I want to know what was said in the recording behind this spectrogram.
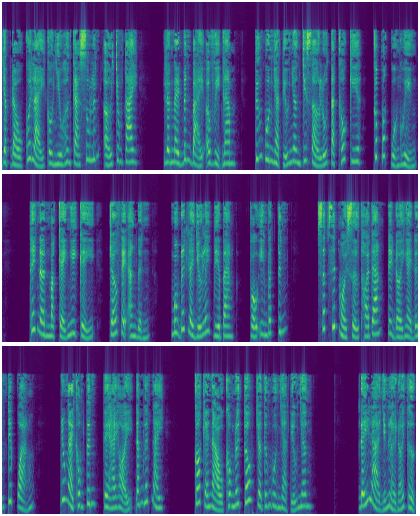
Dập đầu cuối lại còn nhiều hơn cả số lính ở trong tay. lần này binh bại ở Việt Nam, tướng quân nhà tiểu nhân chỉ sợ lũ tặc khấu kia cướp mất quận huyện. Thế nên mặc kệ nghi kỵ, trở về an định, mục đích là giữ lấy địa bàn, vỗ yên bách tính, sắp xếp mọi sự thỏa đáng để đợi ngày đến tiếp quản. Nếu ngài không tin thì hãy hỏi đám lính này, có kẻ nào không nói tốt cho tướng quân nhà tiểu nhân? Đấy là những lời nói thật.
